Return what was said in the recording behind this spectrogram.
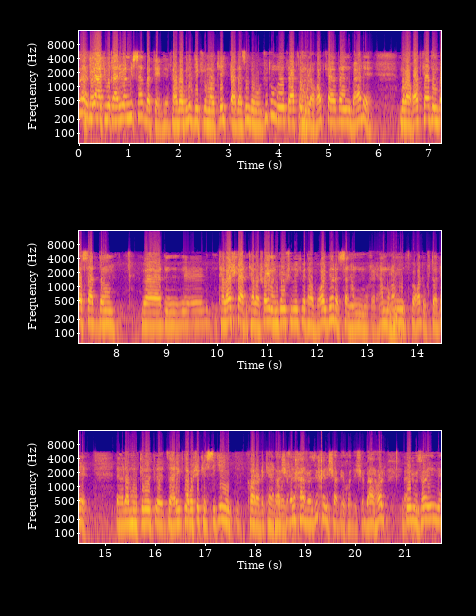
حتی عجیب غریب هم نیست البته. روابط دیپلماتیک بعد از اون به وجود اومد. رفتن بله. ملاقات کردن. بله. ملاقات کردن با صدام. و تلاش کرد تلاش های انجام شده که به توافقای برسن همون موقع هم موقع این اتفاقات افتاده حالا ممکنه ظریف نباشه کسی که این کارا رو کرده باشه ولی خرازی خیلی شبیه خودشه به حال بله. این روزا این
